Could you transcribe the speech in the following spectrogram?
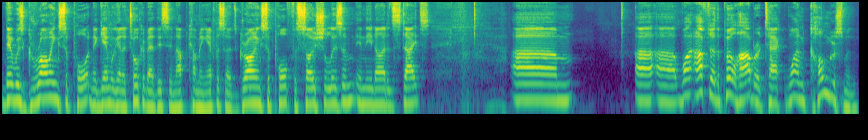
There was growing support, and again, we're going to talk about this in upcoming episodes. Growing support for socialism in the United States. Um, uh, uh, one, after the Pearl Harbor attack, one congressman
